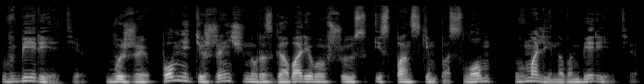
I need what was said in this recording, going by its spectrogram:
в берете. Вы же помните женщину, разговаривавшую с испанским послом в малиновом берете?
